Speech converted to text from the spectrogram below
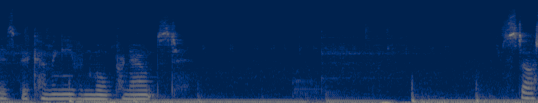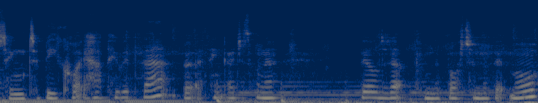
is becoming even more pronounced. Starting to be quite happy with that, but I think I just want to build it up from the bottom a bit more.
